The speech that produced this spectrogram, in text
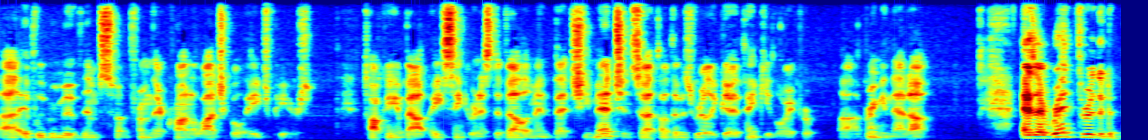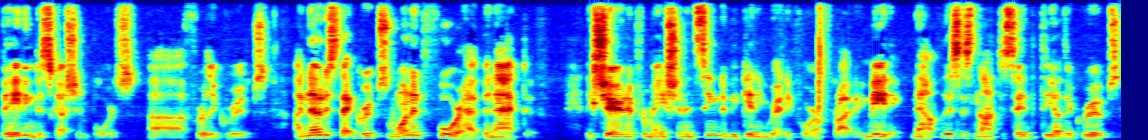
uh, if we remove them from their chronological age peers. Talking about asynchronous development that she mentioned. So I thought that was really good. Thank you, Lori, for uh, bringing that up. As I read through the debating discussion boards uh, for the groups, I noticed that groups 1 and 4 have been active. They shared information and seem to be getting ready for our Friday meeting. Now, this is not to say that the other groups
